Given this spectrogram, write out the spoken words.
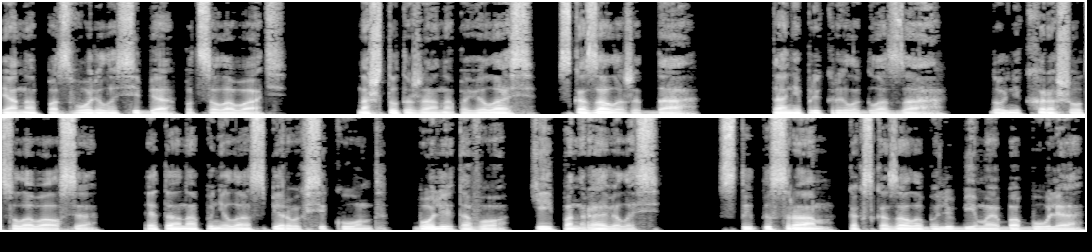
и она позволила себя поцеловать. На что-то же она повелась, сказала же «да». Таня прикрыла глаза. Дольник хорошо целовался. Это она поняла с первых секунд. Более того, ей понравилось. Стыд и срам, как сказала бы любимая бабуля.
